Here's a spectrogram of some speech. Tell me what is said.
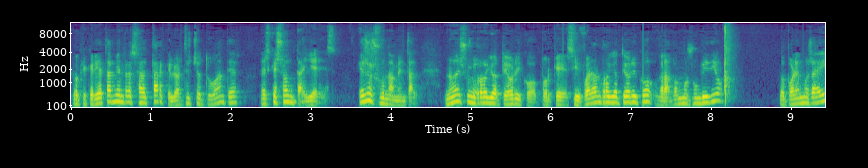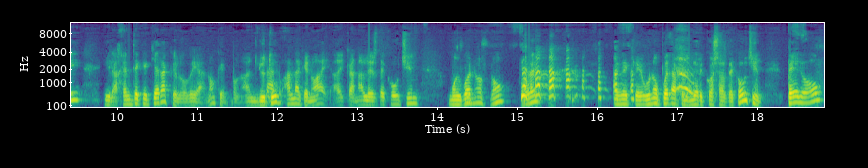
lo que quería también resaltar, que lo has dicho tú antes, es que son talleres. Eso es fundamental. No es un rollo teórico, porque si fuera un rollo teórico, grabamos un vídeo, lo ponemos ahí y la gente que quiera que lo vea, ¿no? Que bueno, en YouTube anda que no hay, hay canales de coaching muy buenos, ¿no? de que uno pueda aprender cosas de coaching, pero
